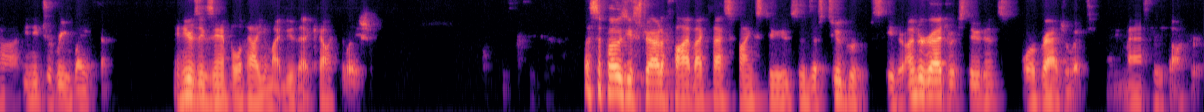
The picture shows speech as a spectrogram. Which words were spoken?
uh, you need to reweight them. And here's an example of how you might do that calculation. Let's suppose you stratify by classifying students into just two groups, either undergraduate students or graduate, master's, doctorate.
